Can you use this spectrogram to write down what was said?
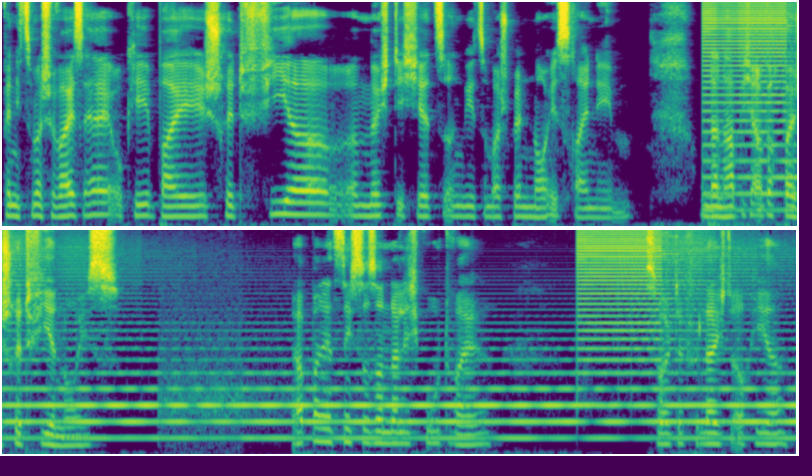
wenn ich zum Beispiel weiß, hey, okay, bei Schritt 4 äh, möchte ich jetzt irgendwie zum Beispiel Noise reinnehmen. Und dann habe ich einfach bei Schritt 4 Noise. Hört man jetzt nicht so sonderlich gut, weil sollte vielleicht auch hier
